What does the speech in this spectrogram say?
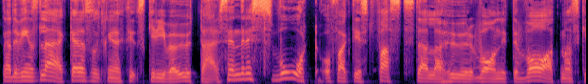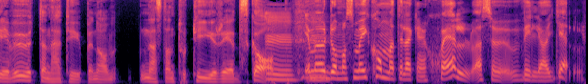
Ja, det finns läkare som kan sk- skriva ut det här. Sen är det svårt att faktiskt fastställa hur vanligt det var att man skrev ut den här typen av nästan tortyrredskap. Ja, men då måste man ju komma till läkaren själv, alltså vill jag ha hjälp?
